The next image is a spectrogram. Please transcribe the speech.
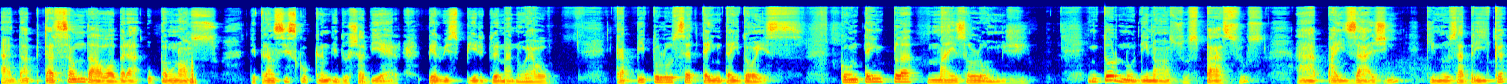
Adaptação da obra O Pão Nosso, de Francisco Cândido Xavier, pelo Espírito Emmanuel. Capítulo 72 Contempla mais longe. Em torno de nossos passos, a paisagem que nos abriga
